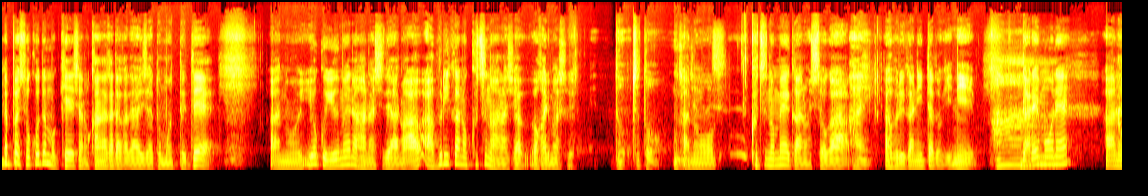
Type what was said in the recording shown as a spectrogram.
やっぱりそこでも経営者の考え方が大事だと思っててあのよく有名な話であのアフリカの靴の話は分かります？ちょっとあの靴のメーカーの人がアフリカに行った時に誰もねあの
